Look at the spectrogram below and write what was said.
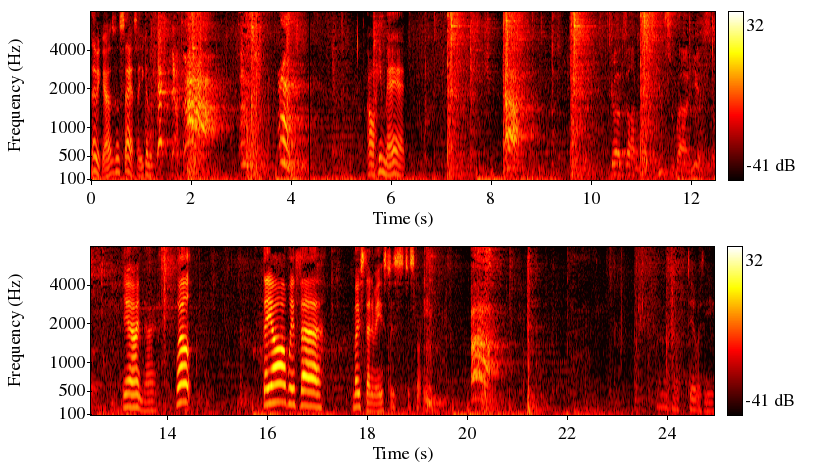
There we go. I was gonna say, so you're gonna. Oh, he mad. Guns on use around here, son. Yeah, I know. Well, they are with uh, most enemies, just just not you. Deal with you.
